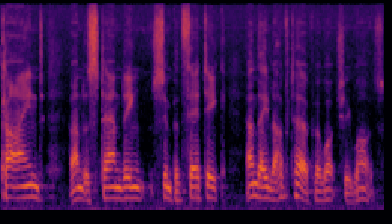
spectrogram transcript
kind, understanding, sympathetic, and they loved her for what she was.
